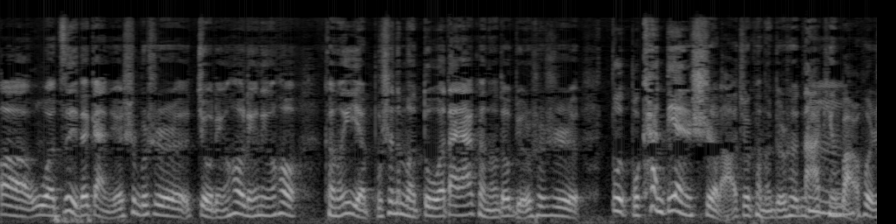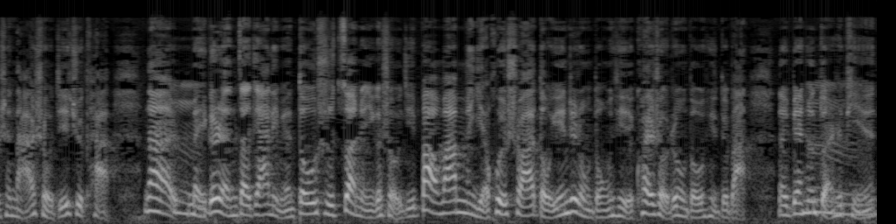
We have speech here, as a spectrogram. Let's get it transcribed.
呃，我自己的感觉是不是九零后、零零后可能也不是那么多，大家可能都比如说是不不看电视了，就可能比如说拿平板或者是拿手机去看。那每个人在家里面都是攥着一个手机，爸爸妈妈也会刷抖音这种东西、快手这种东西，对吧？那变成短视频，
